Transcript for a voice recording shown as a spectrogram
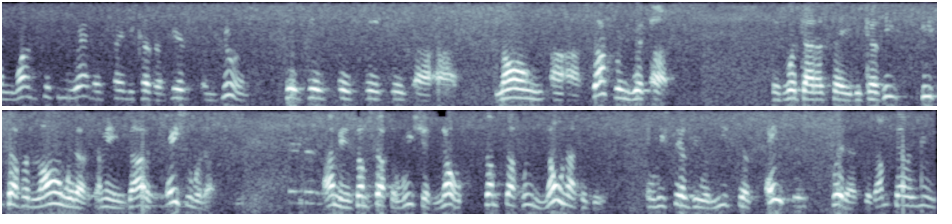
and one of the sisters you read was saying because of his endurance, his his his his, his uh, uh, long uh, uh, suffering with us is what God us say because he he suffered long with us. I mean, God is patient with us. I mean, some stuff that we should know, some stuff we know not to do, and we still do it. He's still patient with us because I'm telling you,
